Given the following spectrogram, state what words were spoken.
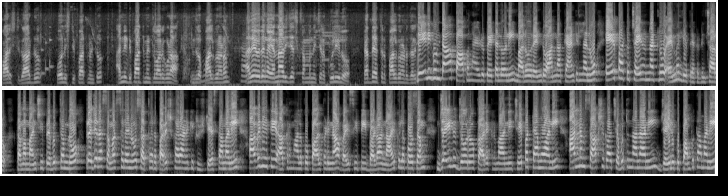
ఫారెస్ట్ గార్డు పోలీస్ డిపార్ట్మెంటు అన్ని డిపార్ట్మెంట్ల వారు కూడా ఇందులో పాల్గొనడం. అదేవిధంగా ఎన్ఆర్ఈజిఎస్కి సంబంధించిన కూలీలు పెద్ద ఎత్తున పాల్గొనడం జరిగింది. రేణిగుంట పాపనాయుడుపేటలోని మరో రెండు అన్న క్యాంటీన్లను ఏర్పాటు చేయనున్నట్లు ఎమ్మెల్యే ప్రకటించారు. తమ మంచి ప్రభుత్వంలో ప్రజల సమస్యలను సత్వర పరిష్కారానికి కృషి చేస్తామని అవినీతి అక్రమాలకు పాల్పడిన వైసీపీ బడా నాయకుల కోసం జైలు జోరో కార్యక్రమాన్ని చేపట్టాము అని అన్నం సాక్షిగా చెబుతున్నానని జైలుకు పంపుతామని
